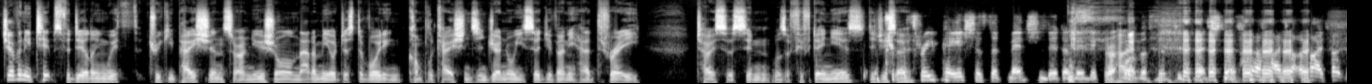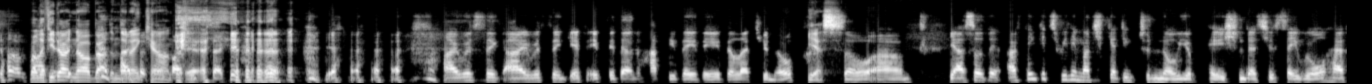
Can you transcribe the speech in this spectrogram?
Do you have any tips for dealing with tricky patients or unusual anatomy or just avoiding complications in general? You said you've only had three ptosis in was it 15 years did you say? three patients that mentioned it and then the right. others that did mention it. I, don't, I don't know well if you don't know about them they don't, don't count. yeah. yeah. I would think I would think if, if they're not happy they, they they'll let you know. Yes. So um, yeah so the, I think it's really much getting to know your patient. As you say we all have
